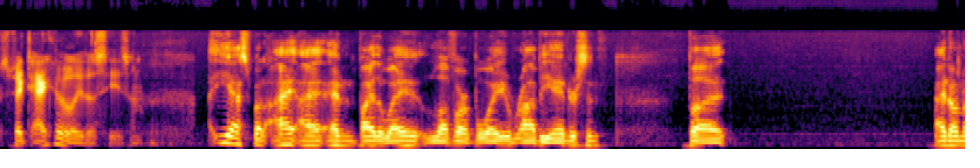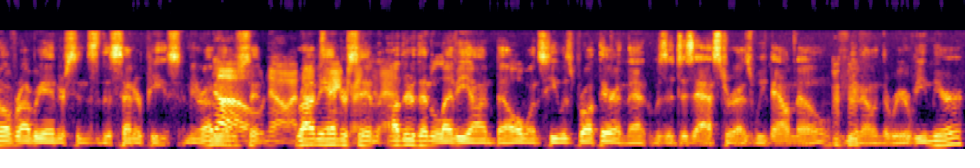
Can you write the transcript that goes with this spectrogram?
spectacularly this season. Yes, but I, I and by the way, love our boy Robbie Anderson, but I don't know if Robbie Anderson's the centerpiece. I mean, Robbie No, Anderson, no, I'm Robbie Anderson, other than Le'Veon Bell, once he was brought there, and that was a disaster, as we now know, Mm-hmm. you know, in the rearview mirror.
